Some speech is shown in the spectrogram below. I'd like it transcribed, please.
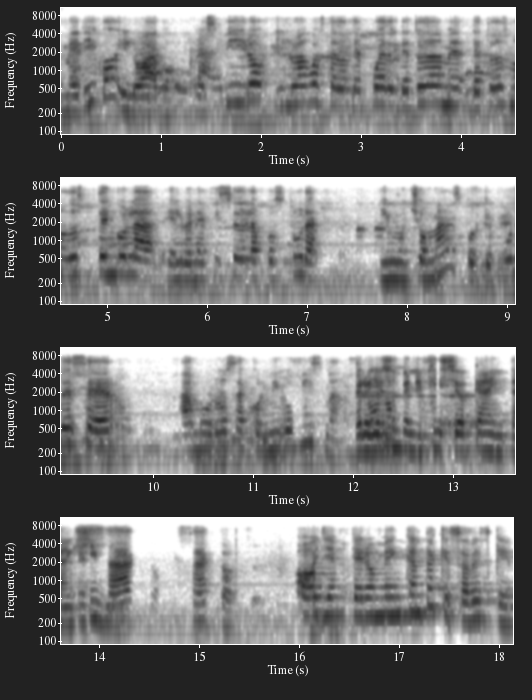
me digo y lo hago, respiro y lo hago hasta donde puedo y de, de todos modos tengo la, el beneficio de la postura y mucho más porque pude ser amorosa conmigo misma. Pero ya es un beneficio acá intangible. Exacto, exacto. Oye, pero me encanta que sabes que,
